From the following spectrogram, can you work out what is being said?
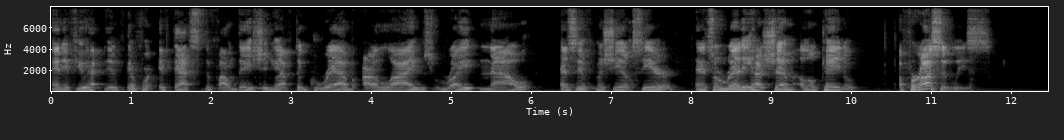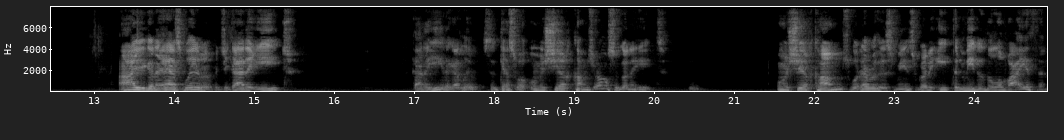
And if you have, if, therefore, if that's the foundation, you have to grab our lives right now as if Mashiach's here, and it's already Hashem Elokeinu. Uh, for us, at least. Ah, you're going to ask, wait a minute, but you got to eat. Got to eat, I got to live. So guess what? When Mashiach comes, you're also going to eat. When Mashiach comes, whatever this means, we're going to eat the meat of the Leviathan.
